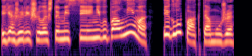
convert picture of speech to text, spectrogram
Я же решила, что миссия невыполнима, и глупа к тому же.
